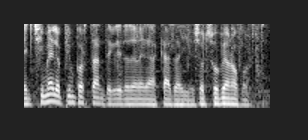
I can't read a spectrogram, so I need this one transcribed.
il cimelio più importante credo di avere a casa io, c'ho il suo pianoforte.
